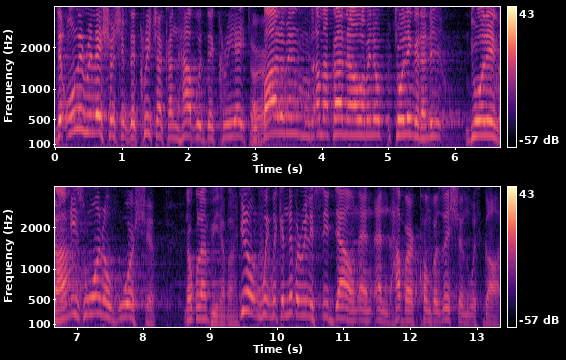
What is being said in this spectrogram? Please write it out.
the only relationship the creature can have with the creator ubale umene munthu amakhala nawo amene cholengedwa ndi ndi olenga is one of worship. You know, we, we can never really sit down and, and have a conversation with God.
